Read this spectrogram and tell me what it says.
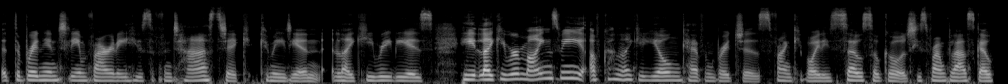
the brilliant Liam Farrelly, who's a fantastic comedian. Like he really is. He like he reminds me of kind of like a young Kevin Bridges, Frankie Boyle. He's so so good. He's from Glasgow,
